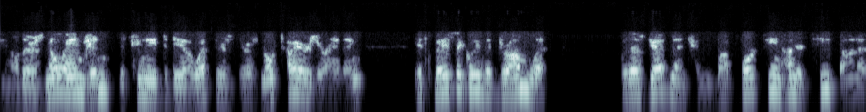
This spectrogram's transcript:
You know, there's no engine that you need to deal with. There's there's no tires or anything. It's basically the drum with, with as Jed mentioned, about 1,400 teeth on it.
